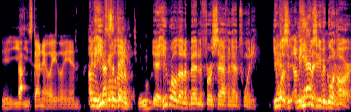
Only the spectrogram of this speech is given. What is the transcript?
He, he's done it lately, and I mean, he rolled out of yeah, he rolled out of bed in the first half and had twenty. He Yeah. wasn't. I mean, He he, wasn't even going hard.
